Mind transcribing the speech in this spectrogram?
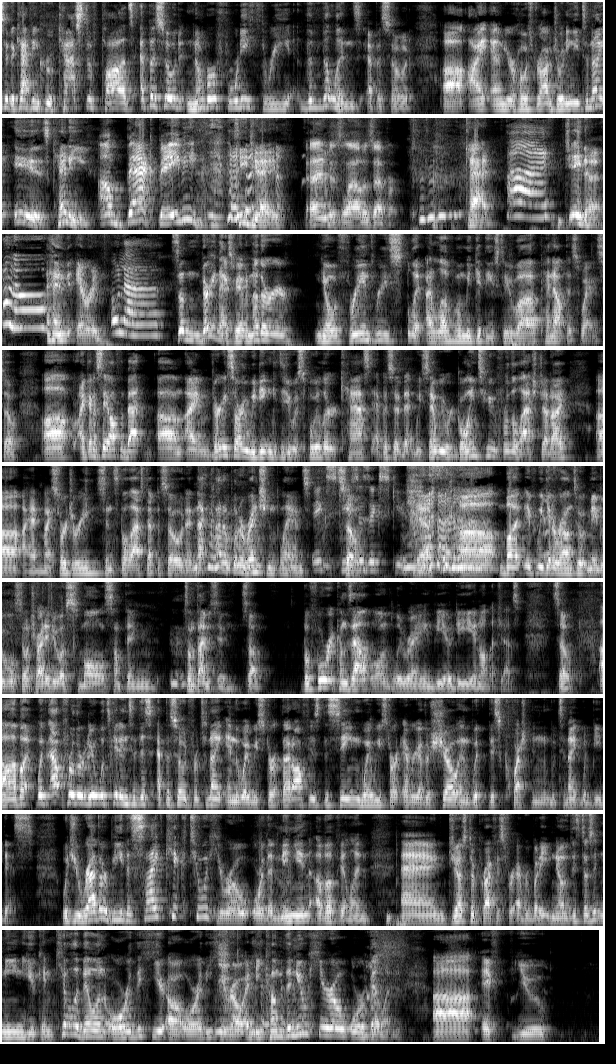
to the Caffeine Crew cast of pods, episode number 43, the villains episode. Uh, I am your host, Rob. Joining me tonight is Kenny, I'm back, baby. TJ, And as loud as ever. Kat, Hi. Jada, Hello. and Erin. Hola. So very nice. We have another, you know, three and three split. I love when we get these to uh, pen out this way. So uh, I gotta say off the bat, um, I'm very sorry we didn't get to do a spoiler cast episode that we said we were going to for the Last Jedi. Uh, I had my surgery since the last episode, and that kind of put a wrench in plans. Excuses, So- excuses. Yes. Uh, but if we get around to it, maybe we'll still try to do a small something sometime soon. So before it comes out on Blu-ray and VOD and all that jazz. So, uh, but without further ado, let's get into this episode for tonight. And the way we start that off is the same way we start every other show. And with this question tonight would be this. Would you rather be the sidekick to a hero or the minion of a villain? And just a preface for everybody, no, this doesn't mean you can kill the villain or the hero or the hero and become the new hero or villain. Uh, if you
